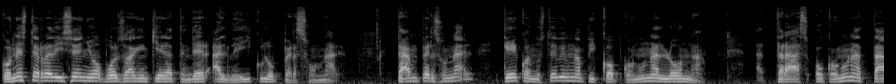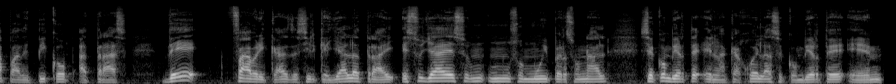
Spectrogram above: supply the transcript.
con este rediseño, Volkswagen quiere atender al vehículo personal. Tan personal que cuando usted ve una pick-up con una lona atrás o con una tapa de pickup atrás de fábrica, es decir, que ya la trae, eso ya es un, uso muy personal, se convierte en la cajuela, se convierte en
